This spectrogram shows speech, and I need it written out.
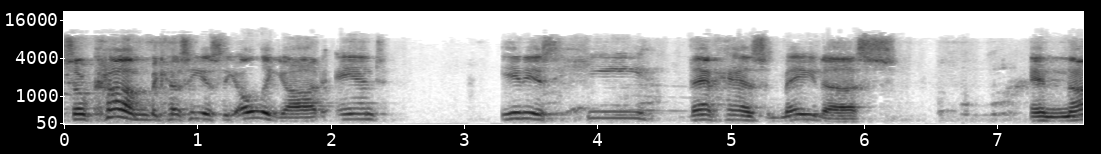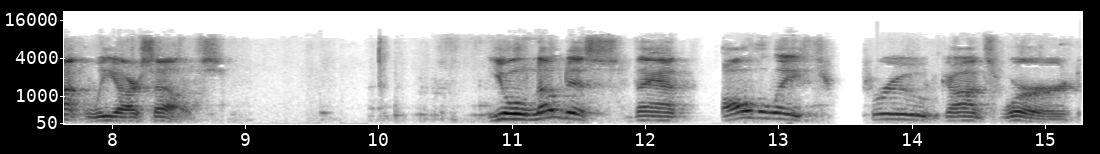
So come because He is the only God, and it is He that has made us and not we ourselves you will notice that all the way through God's Word,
